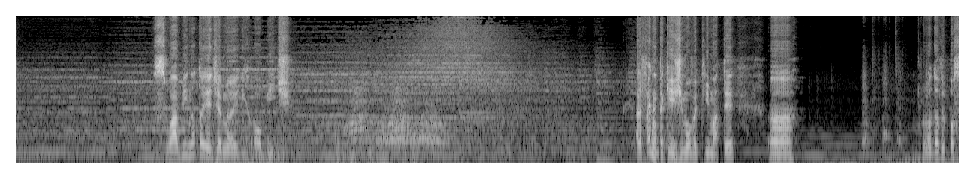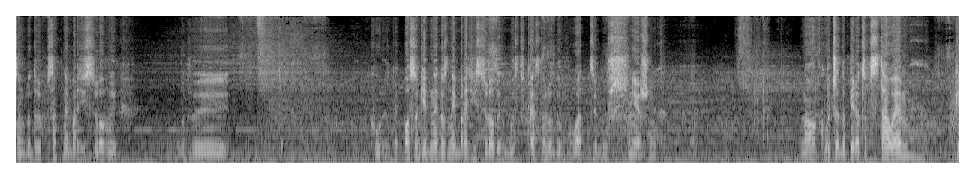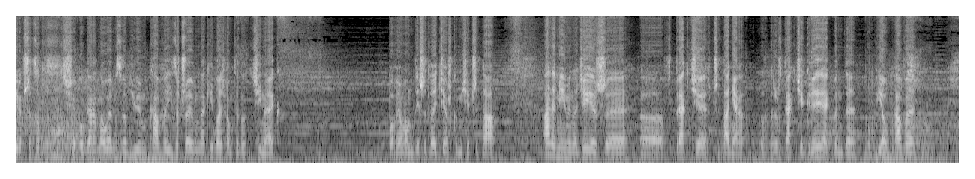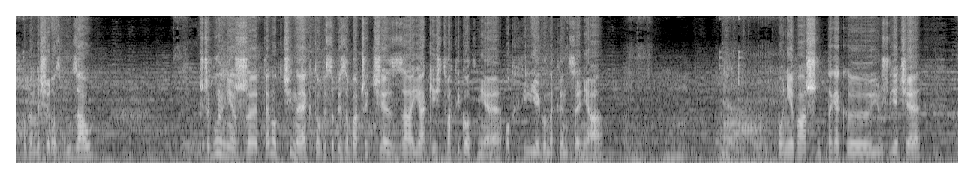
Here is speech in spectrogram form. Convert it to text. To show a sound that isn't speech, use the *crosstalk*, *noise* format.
Słabi? No to jedziemy ich obić. Ale fajne takie zimowe klimaty. E... Lodowy posąg. Lodowy posąg najbardziej surowy w... To... Kurde. Posąg jednego z najbardziej surowych bóstw krasnoludów, władcy burz śnieżnych. No kurczę, dopiero co wstałem. Pierwsze co się ogarnąłem, zrobiłem kawę i zacząłem nagrywać wam ten odcinek. Powiem wam, jeszcze trochę ciężko mi się czyta. Ale miejmy nadzieję, że e, w trakcie czytania, że w trakcie gry, jak będę popijał kawę, to będę się rozbudzał. Szczególnie, że ten odcinek to wy sobie zobaczycie za jakieś dwa tygodnie od chwili jego nakręcenia. Ponieważ, tak jak y, już wiecie, y,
